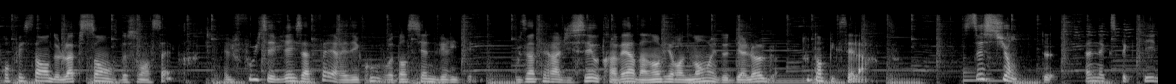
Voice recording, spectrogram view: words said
Professant de l'absence de son ancêtre, elle fouille ses vieilles affaires et découvre d'anciennes vérités. Vous interagissez au travers d'un environnement et de dialogues tout en pixel art. Session de Unexpected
